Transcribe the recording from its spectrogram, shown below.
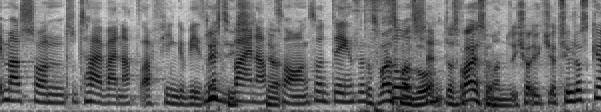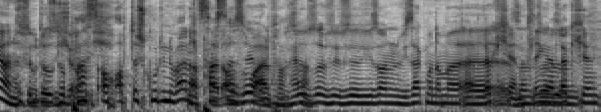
immer schon total weihnachtsaffin gewesen Richtig, mit Weihnachtssongs und Dings. Das, Das ist weiß so man so. Schön. Das weiß man. Ich, ich erzähle das gerne. So, du, du ich- passt ich- auch optisch gut in die Weihnachtszeit. passe Auch so einfach, ja. So, so, wie, so ein, wie sagt man nochmal? Ein Löckchen, so, ein- Klingel, so, ein- Löckchen,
